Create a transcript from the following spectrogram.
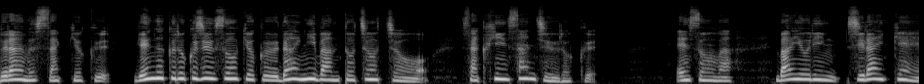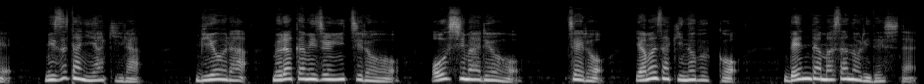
ブラームス作曲弦楽六重奏曲第2番都庁長作品36演奏はバイオリン白井慶水谷明ビオラ村上純一郎大島亮チェロ山崎信子伝田正則でした。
